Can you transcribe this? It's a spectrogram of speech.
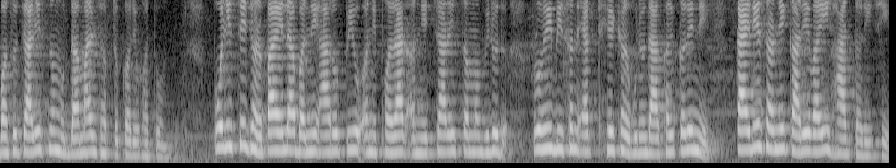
બસો ચાલીસનો મુદ્દામાલ જપ્ત કર્યો હતો. પોલીસે ઝડપાયેલા બંને આરોપીઓ અને ફરાર અન્ય ચાર ઇસમો વિરુદ્ધ પ્રોહિબિશન એક્ટ હેઠળ ગુનો દાખલ કરીને કાયદેસરની કાર્યવાહી હાથ ધરી છે.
